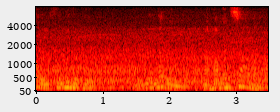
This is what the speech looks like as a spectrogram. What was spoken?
Goal for Liverpool. Number 11, Mohamed Salah.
